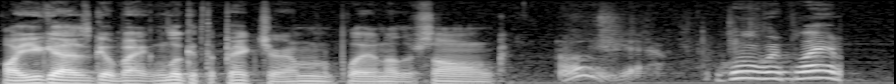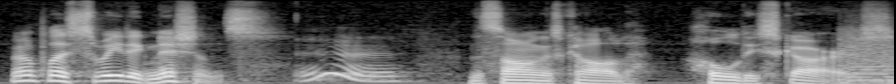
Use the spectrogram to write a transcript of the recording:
while you guys go back and look at the picture, I'm gonna play another song. oh yeah. Who are we playing? We're gonna play Sweet Ignitions. The song is called Holy Scars.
